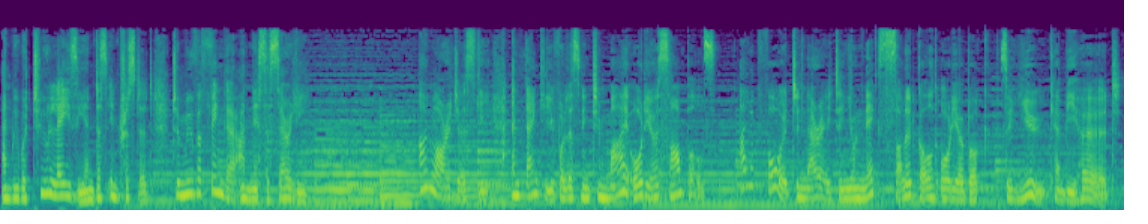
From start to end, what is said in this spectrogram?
and we were too lazy and disinterested to move a finger unnecessarily. I'm Lara Jersky, and thank you for listening to my audio samples. Forward to narrating your next solid gold audiobook so you can be heard.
